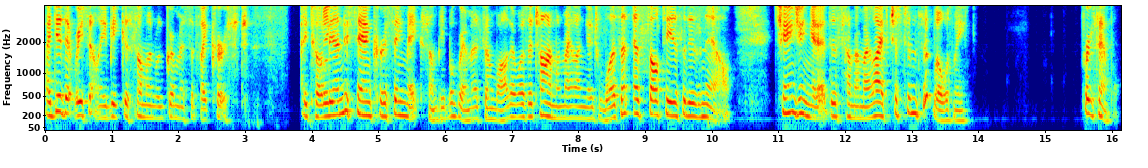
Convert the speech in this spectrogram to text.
I did that recently because someone would grimace if I cursed. I totally understand cursing makes some people grimace, and while there was a time when my language wasn't as salty as it is now, changing it at this time of my life just didn't sit well with me. For example,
